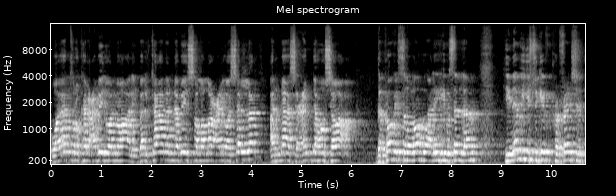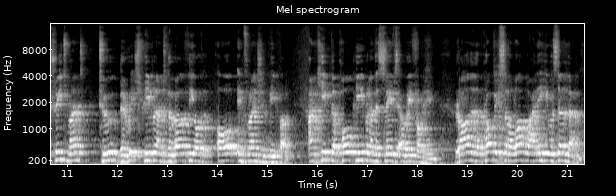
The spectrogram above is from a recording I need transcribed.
ويترك العبيد والموالي بل كان النبي صلى الله عليه وسلم الناس عنده سواء The Prophet sallallahu alaihi wasallam, he never used to give preferential treatment to the rich people and to the wealthy or, or influential people and keep the poor people and the slaves away from him. Rather, the Prophet sallallahu alaihi wasallam,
